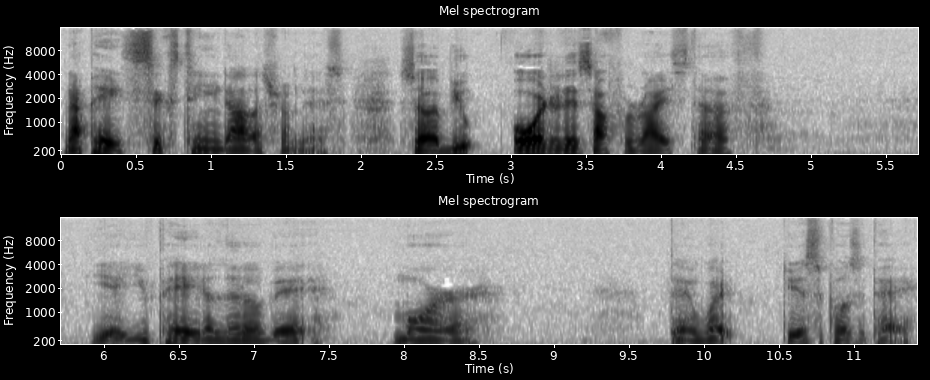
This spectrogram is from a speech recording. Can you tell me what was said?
and I paid $16 from this. So if you order this off of Right Stuf yeah, you paid a little bit more than what you're supposed to pay.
